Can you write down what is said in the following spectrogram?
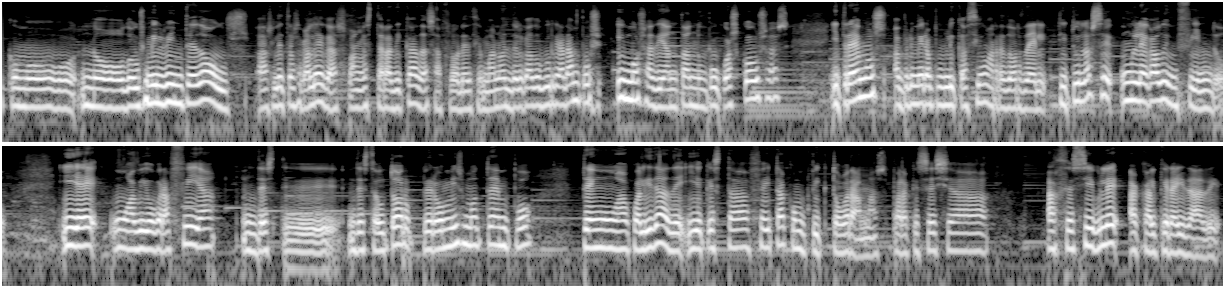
E como no 2022 as letras galegas van estar adicadas a Florencio Manuel Delgado Burriarán, pois imos adiantando un pouco as cousas e traemos a primeira publicación alrededor del. Titúlase Un legado infindo e é unha biografía deste, deste autor, pero ao mesmo tempo ten unha cualidade e é que está feita con pictogramas para que sexa accesible a calquera idade.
